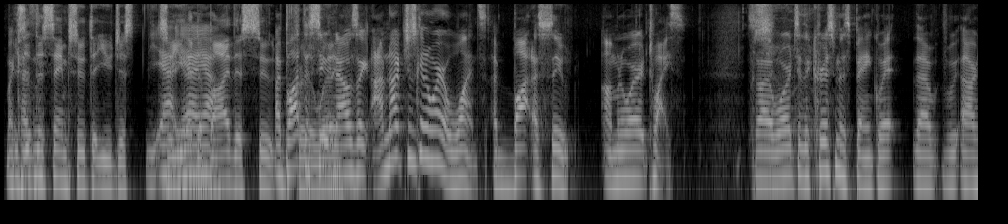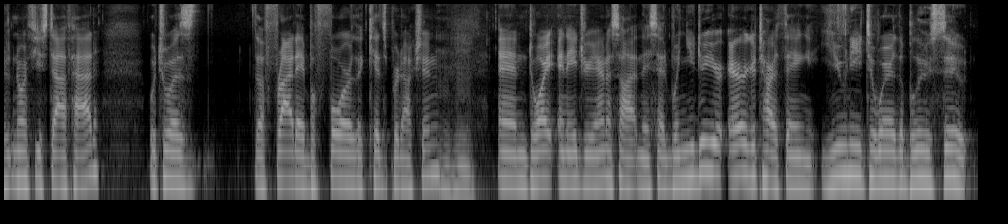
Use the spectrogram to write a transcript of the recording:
My Is it the same suit that you just? Yeah, so you yeah, had to yeah. buy this suit. I bought for the, suit, and I was like, I'm not just gonna wear it once. I bought a suit. I'm gonna wear it twice. So I wore it to the Christmas banquet that we- our Northview staff had, which was the Friday before the kids' production. Mm-hmm. And Dwight and Adriana saw it, and they said, "When you do your air guitar thing, you need to wear the blue suit."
